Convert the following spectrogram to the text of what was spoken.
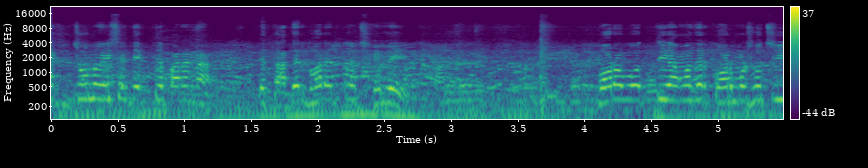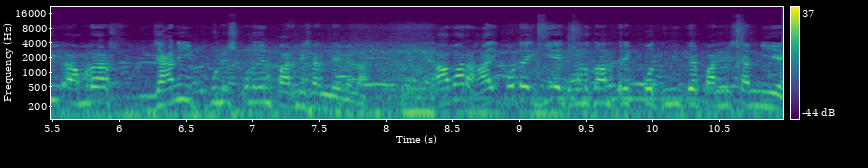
একজনও এসে দেখতে পারে না যে তাদের ঘরের তো ছেলে। পরবর্তী আমাদের কর্মসূচি, আমরা জানি পুলিশ কোনোদিন পারমিশন দেবে না। আবার হাইকোর্টে গিয়ে গণতান্ত্রিক প্রতিনিধিদের পারমিশন নিয়ে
